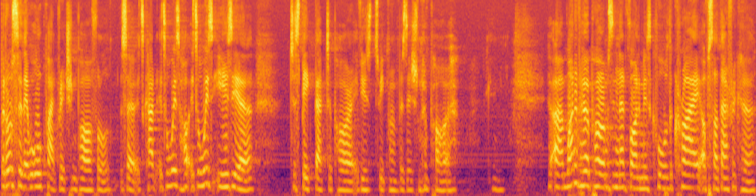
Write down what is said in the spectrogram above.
But also, they were all quite rich and powerful, so it's, kind of, it's, always, it's always easier to speak back to power if you speak from a position of power. Okay. Um, one of her poems in that volume is called The Cry of South Africa.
